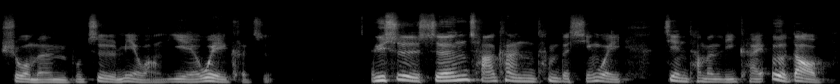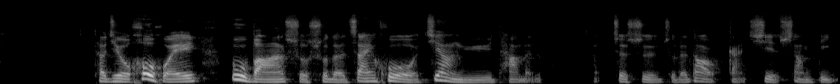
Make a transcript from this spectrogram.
使我们不至灭亡，也未可知。于是神查看他们的行为，见他们离开恶道，他就后悔，不把所说的灾祸降于他们了。这是主的道，感谢上帝。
